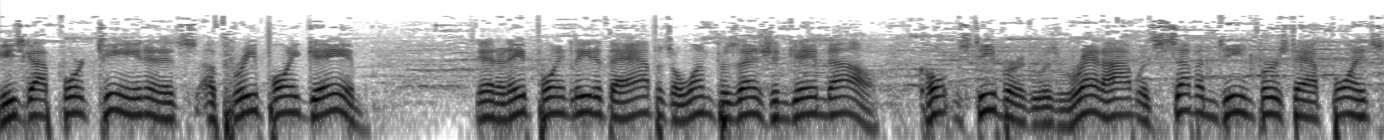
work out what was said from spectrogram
He's got 14 and it's a three point game. Had an eight point lead at the half. It's a one possession game now. Colton Steberg was red hot with 17 first half points.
